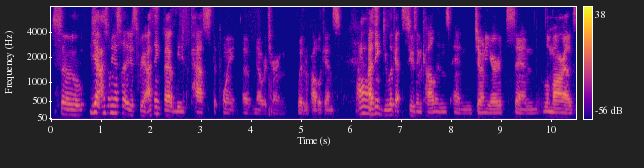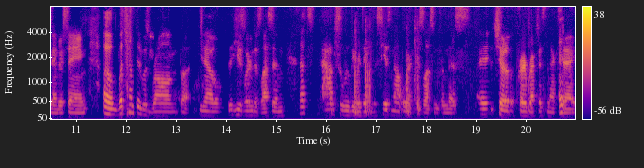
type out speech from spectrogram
So yeah, I I mean, I slightly disagree. I think that we've passed the point of no return with Republicans. Uh, I think you look at Susan Collins and Joni Ernst and Lamar Alexander saying, "Oh, what Trump did was wrong, but you know he's learned his lesson." That's absolutely ridiculous. He has not learned his lesson from this. It showed up at prayer breakfast the next It- day.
